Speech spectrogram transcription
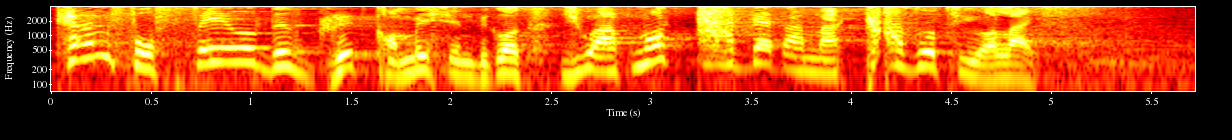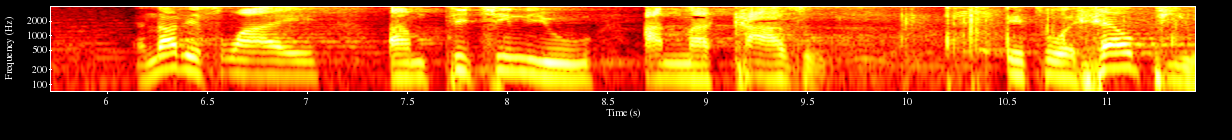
can't fulfill this great commission because you have not added anakazo to your life. And that is why I'm teaching you anakazo. It will help you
